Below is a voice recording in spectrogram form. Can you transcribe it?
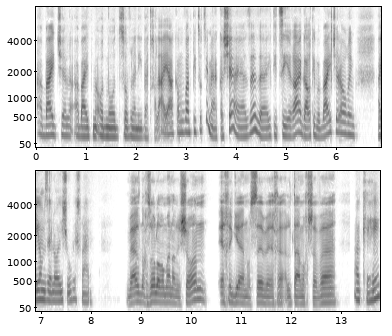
הבית של, הבית מאוד מאוד סובלני. בהתחלה היה כמובן פיצוצים, היה קשה, היה זה, זה, הייתי צעירה, גרתי בבית של ההורים, היום זה לא אישו בכלל. ואז נחזור לרומן הראשון, איך הגיע הנושא ואיך עלתה המחשבה. אוקיי.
